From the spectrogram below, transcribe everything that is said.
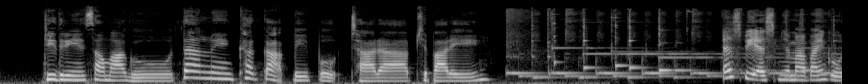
။ဒီသတင်းဆောင်မကိုတန်လွင်ခက်ကပေးပို့ထားတာဖြစ်ပါတယ်။ SBS မြန်မာပိုင်းကို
